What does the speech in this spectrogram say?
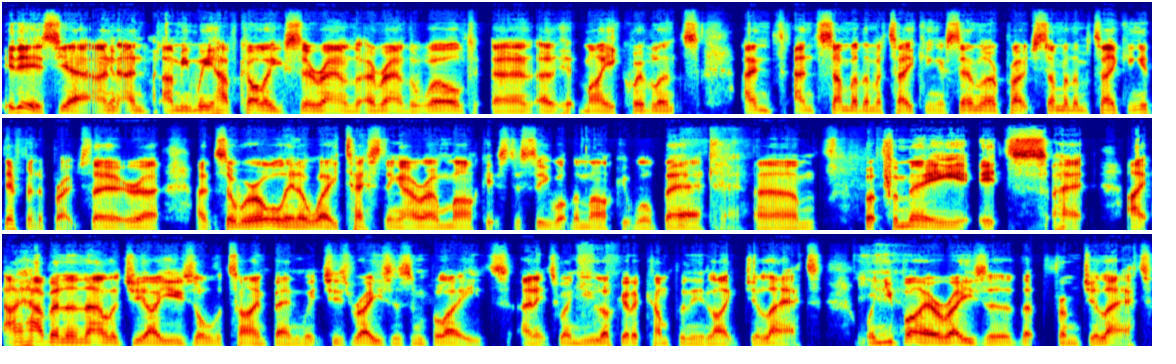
It is, yeah, and and I mean we have colleagues around around the world, uh, uh, my equivalents, and and some of them are taking a similar approach, some of them are taking a different approach. They're uh, so we're all in a way testing our own markets to see what the market will bear. Okay. Um, but for me, it's uh, I, I have an analogy I use all the time, Ben, which is razors and blades. And it's when you look at a company like Gillette, when yeah. you buy a razor that from Gillette,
